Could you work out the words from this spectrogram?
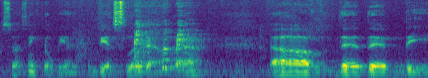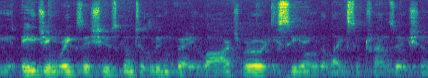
So I think there'll be a, be a slowdown there. Um, the, the, the aging rigs issue is going to loom very large. We're already seeing the likes of Transocean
